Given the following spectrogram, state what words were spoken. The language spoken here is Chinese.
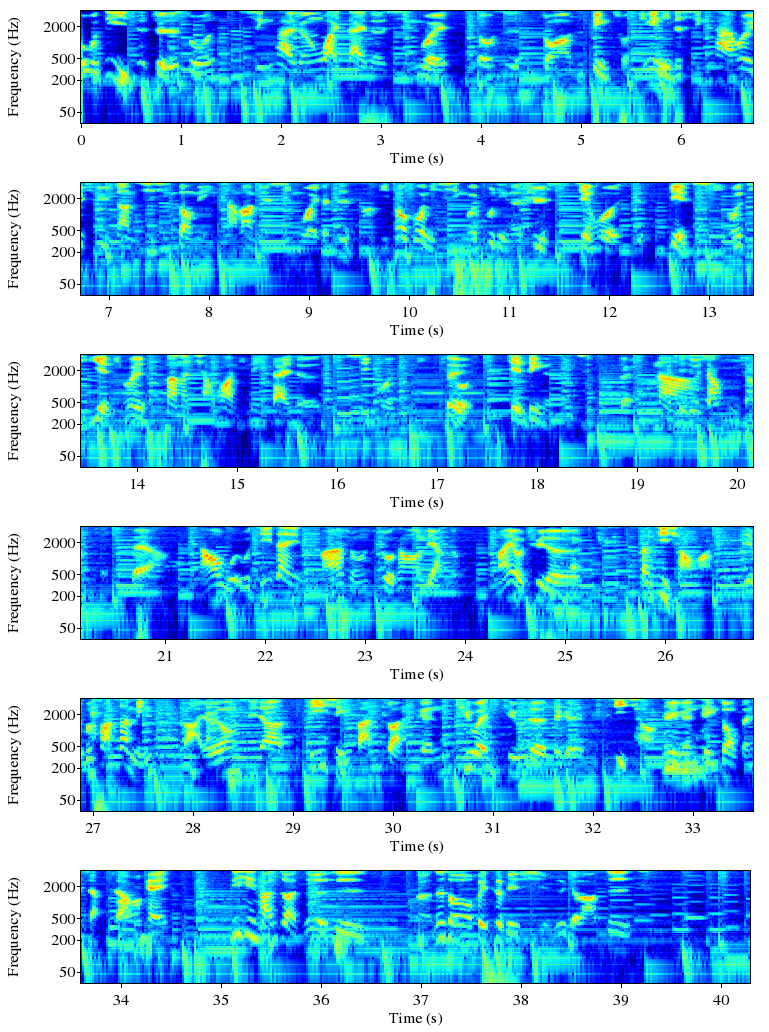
我我自己是觉得说，心态跟外在的行为都是很重要，是并存的。因为你的心态会去让你起心动念，影响到你的行为。可是你透过你行为不停的去实践，或者是练习，或者体验，你会慢慢强化你内在的自信，或者是你做坚定的事情。对，那其实就相辅相成。对啊。然后我我其实，在马拉松书我看到两个蛮有趣的，算技巧嘛，也不算算名词吧。有个东西叫 V 型反转跟 QSQ 的这个技巧，可以跟听众分享一下。嗯、OK，V 型反转这个是呃那时候会特别写这个啦，是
